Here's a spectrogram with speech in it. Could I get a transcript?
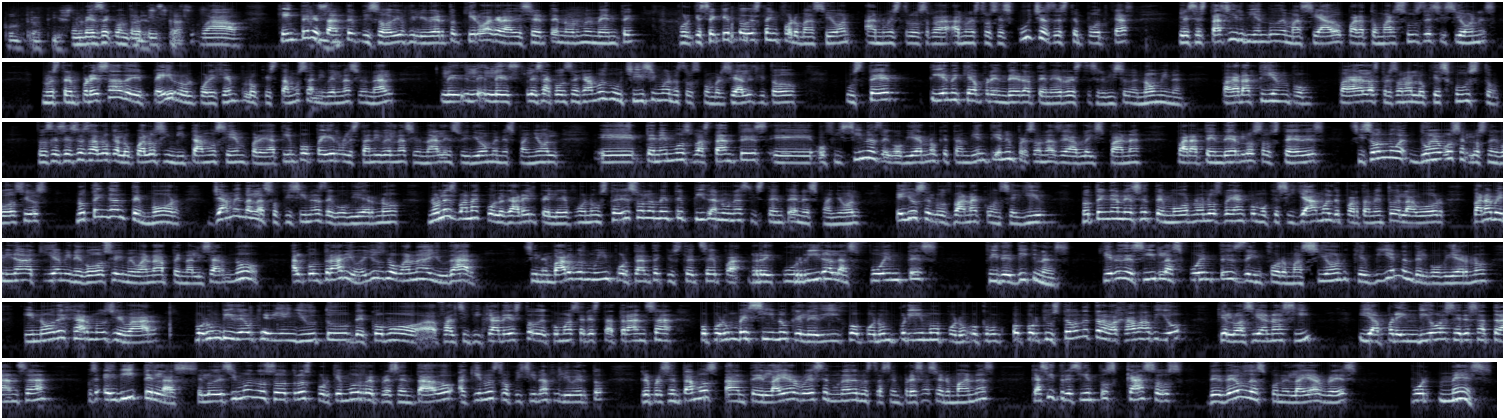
contratistas. En vez de contratistas. Wow. Qué interesante episodio, Filiberto. Quiero agradecerte enormemente porque sé que toda esta información a nuestros, a nuestros escuchas de este podcast les está sirviendo demasiado para tomar sus decisiones. Nuestra empresa de payroll, por ejemplo, que estamos a nivel nacional, les, les aconsejamos muchísimo en nuestros comerciales y todo. Usted tiene que aprender a tener este servicio de nómina, pagar a tiempo, pagar a las personas lo que es justo. Entonces, eso es algo a lo cual los invitamos siempre. A tiempo payroll está a nivel nacional en su idioma, en español. Eh, tenemos bastantes eh, oficinas de gobierno que también tienen personas de habla hispana para atenderlos a ustedes. Si son nuevos en los negocios, no tengan temor, llamen a las oficinas de gobierno, no les van a colgar el teléfono, ustedes solamente pidan un asistente en español, ellos se los van a conseguir. No tengan ese temor, no los vean como que si llamo al departamento de labor, van a venir aquí a mi negocio y me van a penalizar. No, al contrario, ellos lo van a ayudar. Sin embargo, es muy importante que usted sepa recurrir a las fuentes fidedignas. Quiere decir las fuentes de información que vienen del gobierno y no dejarnos llevar por un video que vi en YouTube de cómo ah, falsificar esto, de cómo hacer esta tranza, o por un vecino que le dijo, por un primo, por o, porque usted donde trabajaba vio que lo hacían así y aprendió a hacer esa tranza. Pues evítelas, se lo decimos nosotros porque hemos representado aquí en nuestra oficina, Filiberto, representamos ante el IRS en una de nuestras empresas hermanas casi 300 casos de deudas con el IRS por mes.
